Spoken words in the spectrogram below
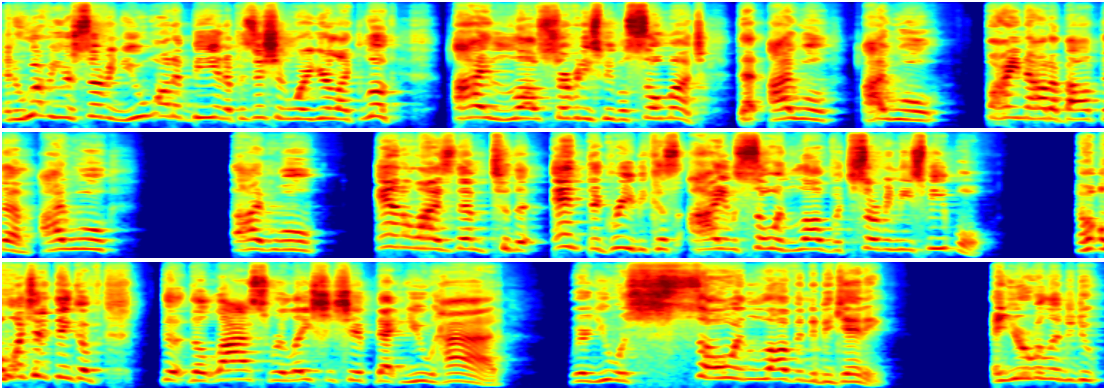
And whoever you're serving, you want to be in a position where you're like, look, I love serving these people so much that I will, I will find out about them. I will, I will analyze them to the nth degree because I am so in love with serving these people. I want you to think of the, the last relationship that you had where you were so in love in the beginning and you're willing to do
